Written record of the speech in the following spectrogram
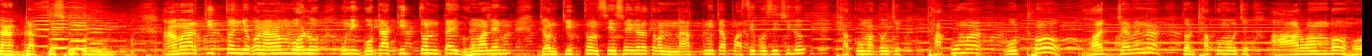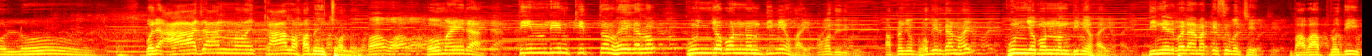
নাক ডাকতে শুরু করলেন। আমার কীর্তন যখন আরম্ভ হলো উনি গোটা কীর্তনটাই ঘুমালেন। যখন কীর্তন শেষ হয়ে গেল তখন নাতনিটা পাশে বসেছিল। ঠাকুমাকে বলছে ঠাকুমা ওঠো ঘর যাবে না? তখন ঠাকুমা বলছে আরম্ভ হলো। বলে আজ আর নয় কাল হবে চলো। ও মায়েরা তিন দিন কীর্তন হয়ে গেল কুঞ্জ বর্ণন দিনে হয়। আমাদের দিকে। আপনার যে ভোগের গান হয় কুঞ্জ বর্ণন দিনে হয়। দিনের বেলা আমাকে এসে বলছে, বাবা প্রদীপ,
